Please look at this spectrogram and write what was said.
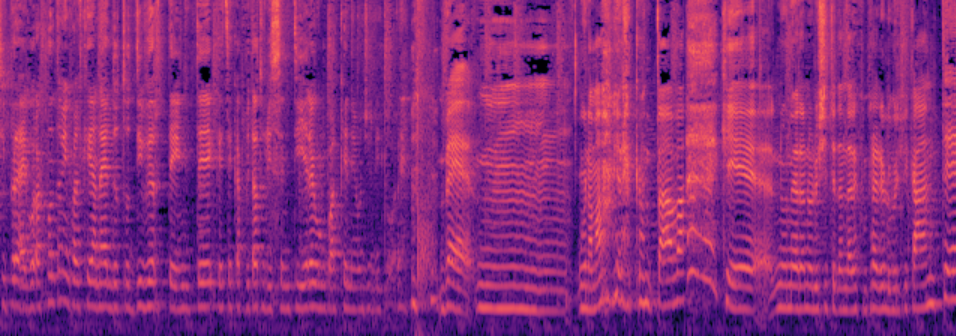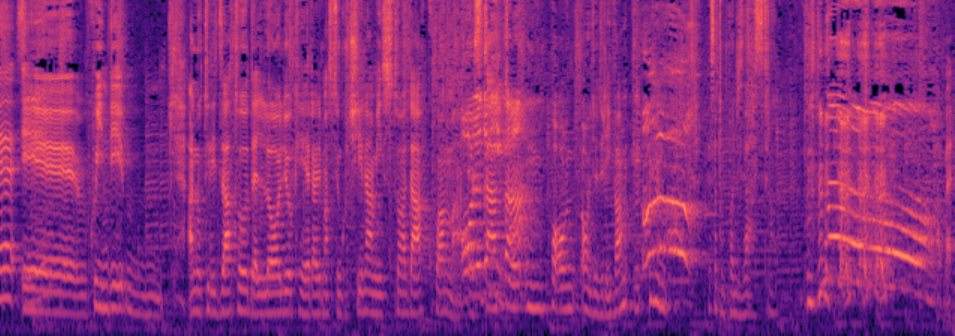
ti prego, raccontami qualche aneddoto divertente che ti è capitato di sentire con qualche neogenitore? Beh, mm, una mamma mi raccontava che non erano riusciti ad andare a comprare il lubrificante sì. e quindi mm, hanno utilizzato dell'olio che era rimasto in cucina misto ad acqua, ma olio stato un po' olio d'oliva. Oh! È stato un po' un disastro. No! Vabbè,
